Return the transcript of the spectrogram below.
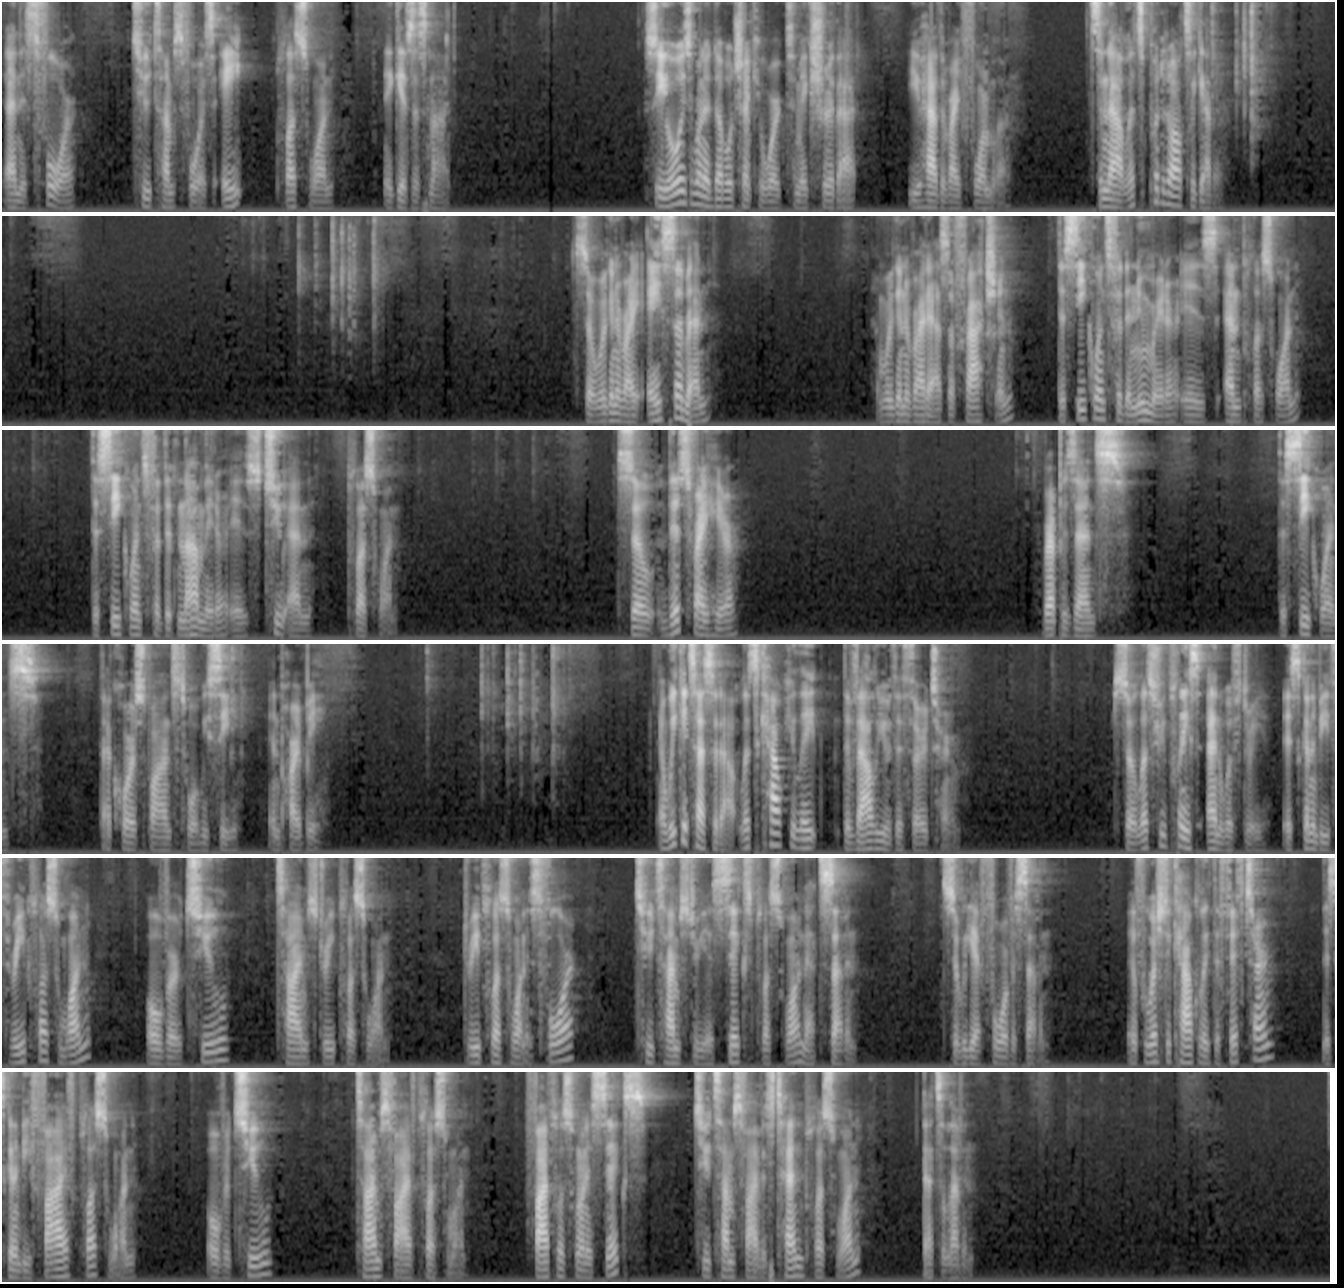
n is 4. 2 times 4 is 8 plus 1. It gives us 9. So you always want to double check your work to make sure that you have the right formula. So now let's put it all together. So we're going to write a sub n, and we're going to write it as a fraction. The sequence for the numerator is n plus 1. The sequence for the denominator is 2n plus 1. So this right here represents the sequence that corresponds to what we see in part B. And we could test it out. Let's calculate the value of the third term. So let's replace n with 3. It's going to be 3 plus 1 over 2 times 3 plus 1. 3 plus 1 is 4. 2 times 3 is 6 plus 1, that's 7. So we get 4 over 7. If we wish to calculate the fifth term, it's going to be 5 plus 1 over 2 times 5 plus 1. 5 plus 1 is 6. 2 times 5 is 10 plus 1. That's 11.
